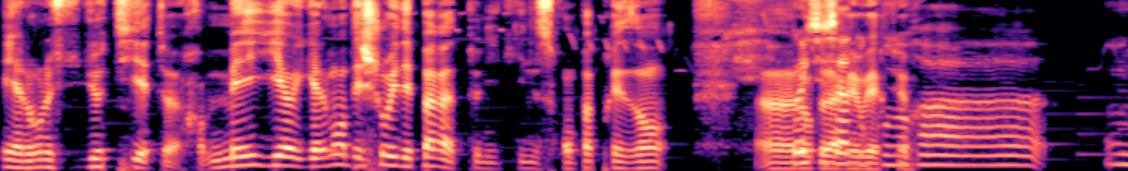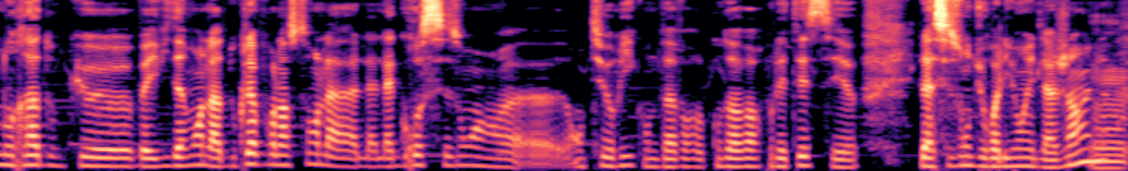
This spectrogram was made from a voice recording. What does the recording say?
Et alors le Studio Theater. Mais il y a également des shows et des parades, Tony, qui ne seront pas présents euh, oui, lors c'est de la ça. Donc on aura, on aura donc, euh, bah, évidemment là. Donc là pour l'instant, la, la, la grosse saison euh, en théorie qu'on doit avoir, qu'on doit avoir pour l'été, c'est euh, la saison du roi lion et de la jungle. Mm.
